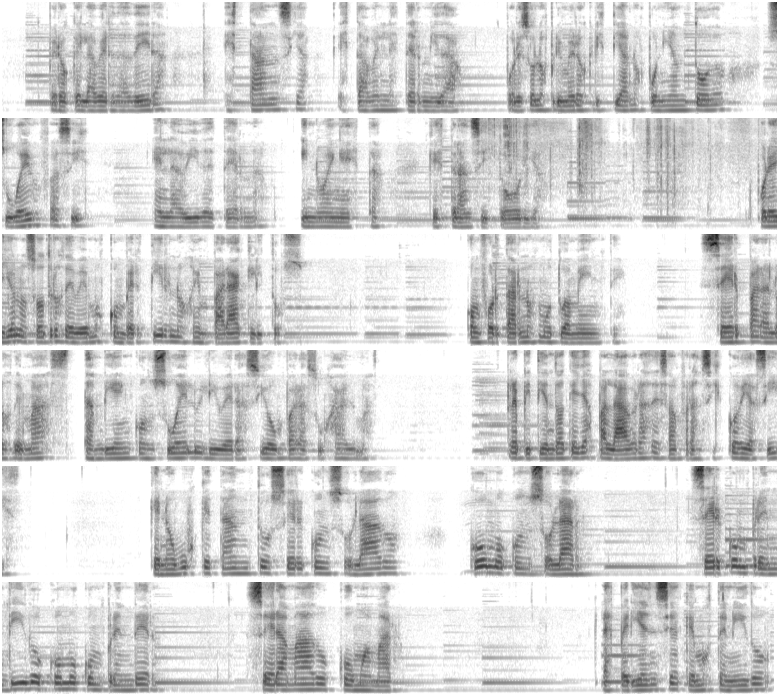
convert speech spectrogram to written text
pero que la verdadera estancia estaba en la eternidad. Por eso los primeros cristianos ponían todo su énfasis en la vida eterna y no en esta que es transitoria. Por ello nosotros debemos convertirnos en paráclitos, confortarnos mutuamente, ser para los demás también consuelo y liberación para sus almas. Repitiendo aquellas palabras de San Francisco de Asís, que no busque tanto ser consolado como consolar, ser comprendido como comprender, ser amado como amar. La experiencia que hemos tenido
